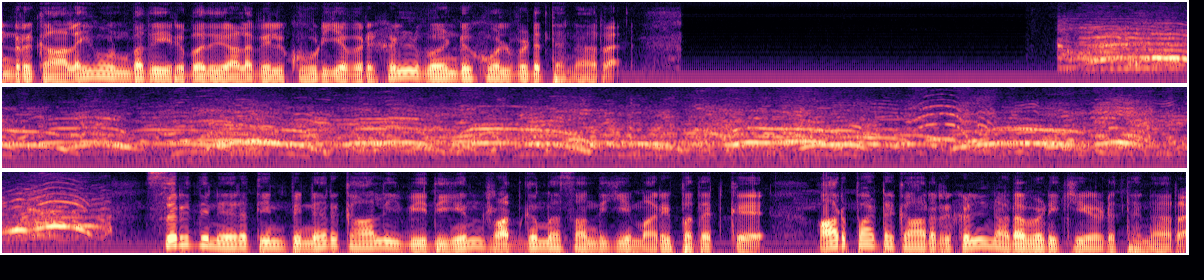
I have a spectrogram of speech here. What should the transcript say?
இன்று காலை ஒன்பது இருபது அளவில் கூடியவர்கள் வேண்டுகோள் விடுத்தனர். சிறிது நேரத்தின் பின்னர் காலி வீதியின் ரத்கம சந்தையை மறைப்பதற்கு ஆர்ப்பாட்டக்காரர்கள் நடவடிக்கை எடுத்தனர்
